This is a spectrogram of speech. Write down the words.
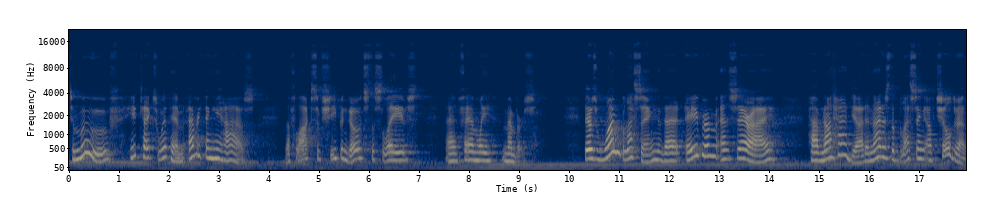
to move, he takes with him everything he has the flocks of sheep and goats, the slaves, and family members. There's one blessing that Abram and Sarai have not had yet, and that is the blessing of children.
